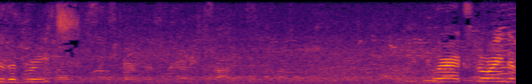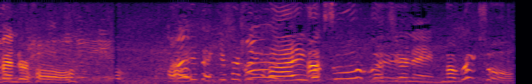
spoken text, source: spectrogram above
Into the breach. We're exploring the vendor hall. Hi, thank you for saying hi. What's, Absolutely. What's your name? Uh, Rachel.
